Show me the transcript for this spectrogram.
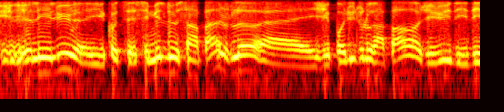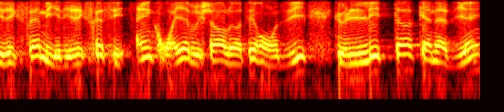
Je, l'ai lu, écoute, c'est 1200 pages, là. j'ai pas lu tout le rapport, j'ai lu des, des, extraits, mais il y a des extraits, c'est incroyable, Richard. Là. on dit que l'État canadien,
